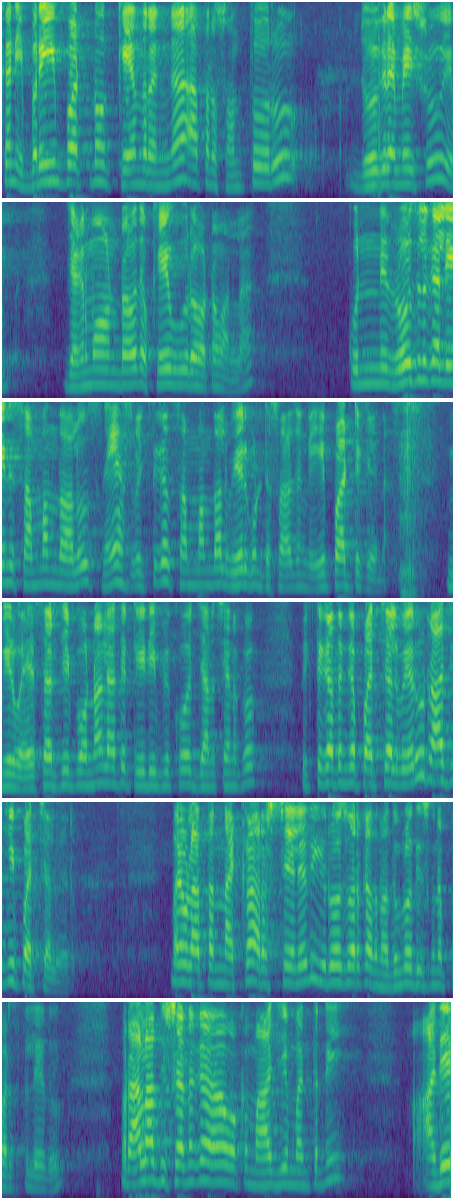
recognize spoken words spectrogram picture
కానీ ఇబ్రహీంపట్నం కేంద్రంగా అతని సొంతూరు జోగి రమేష్ జగన్మోహన్ రావుది ఒకే ఊరు అవటం వల్ల కొన్ని రోజులుగా లేని సంబంధాలు స్నేహ వ్యక్తిగత సంబంధాలు వేరుకుంటే సహజంగా ఏ పార్టీకైనా. మీరు వైఎస్ఆర్సీపీ ఉన్నా లేకపోతే టీడీపీకో జనసేనకో వ్యక్తిగతంగా పరిచయాలు వేరు రాజకీయ పరిచయాలు వేరు. మరి వాళ్ళు అతన్ని ఎక్కడ అరెస్ట్ చేయలేదు ఈ రోజు వరకు అతను అదుపులో తీసుకునే పరిస్థితి లేదు. మరి అలా దిశగా ఒక మాజీ మంత్రిని అదే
